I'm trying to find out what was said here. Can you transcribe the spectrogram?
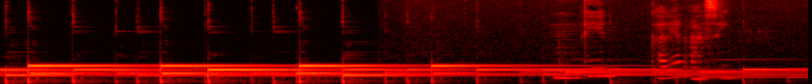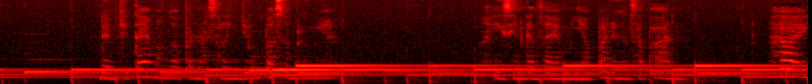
Mungkin kalian asing dan kita emang gak pernah saling jumpa sebelumnya. Izinkan saya menyapa dengan sapaan. Hai.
